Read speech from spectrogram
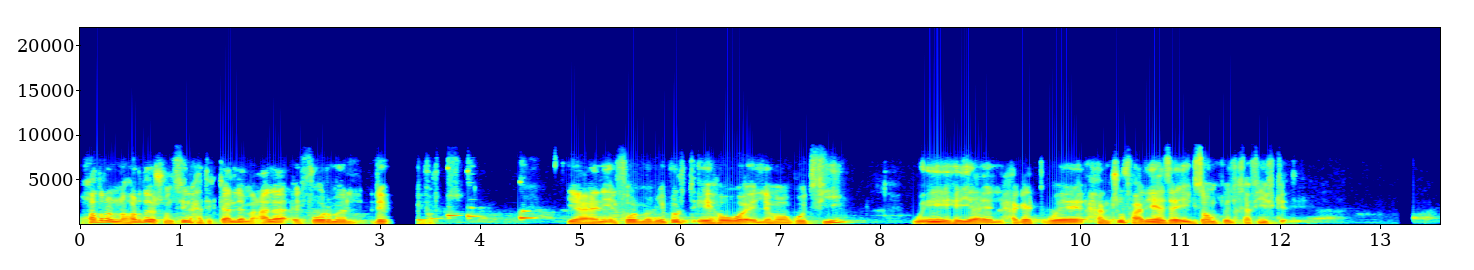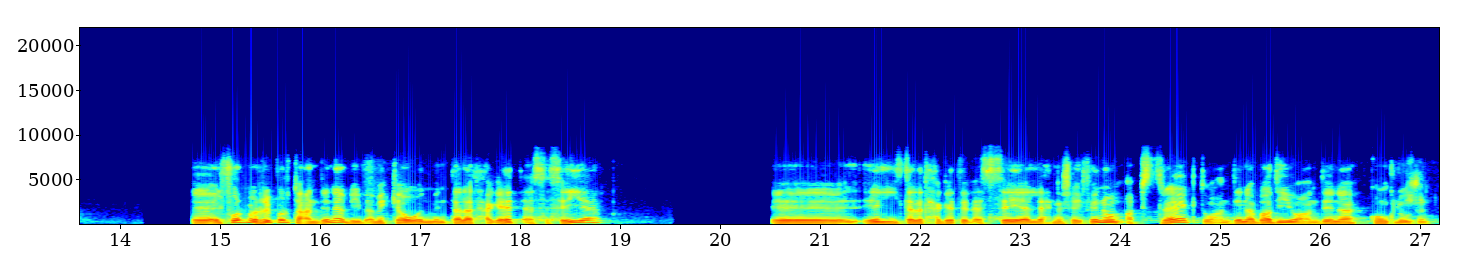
المحاضرة النهاردة يا شونسين هتتكلم على ال formal report يعني ال formal report إيه هو اللي موجود فيه وإيه هي الحاجات وهنشوف عليها زي example خفيف كده. ال formal report عندنا بيبقى متكون من ثلاث حاجات أساسية. آه، إيه الثلاث حاجات الأساسية اللي إحنا شايفينهم؟ abstract وعندنا body وعندنا conclusion.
